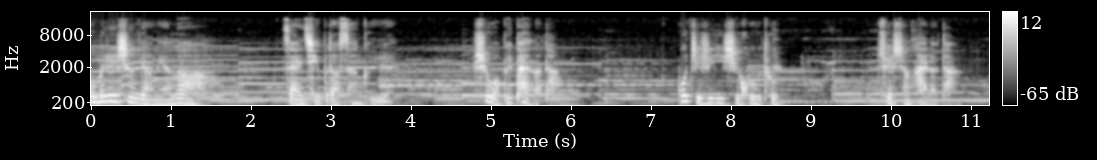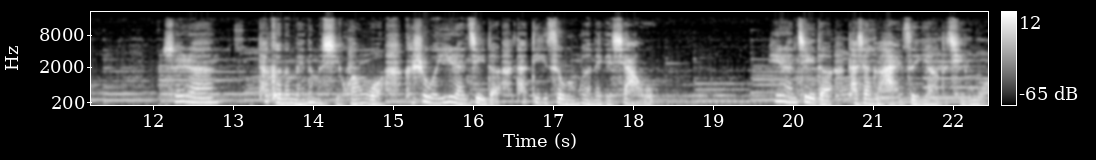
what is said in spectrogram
我们认识了两年了，在一起不到三个月。”是我背叛了他，我只是一时糊涂，却伤害了他。虽然他可能没那么喜欢我，可是我依然记得他第一次吻我的那个下午，依然记得他像个孩子一样的亲我，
